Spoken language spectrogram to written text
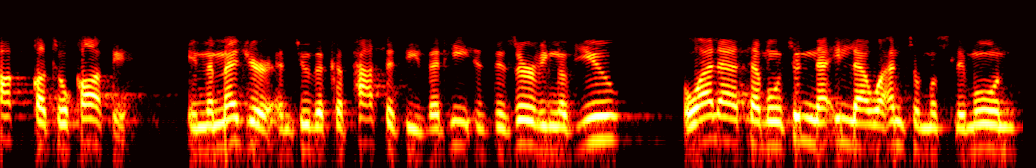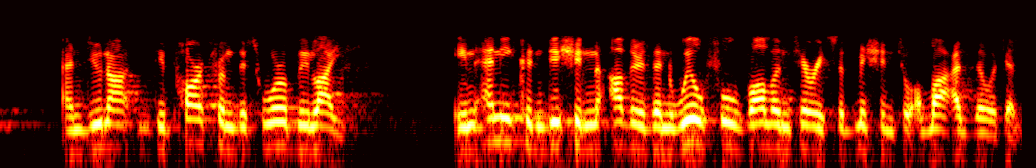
haqqa tuqatih, in the measure and to the capacity that He is deserving of you, وَلَا تَمُوتُنَّ إِلَّا وَأَنْتُمْ مُسْلِمُونَ And do not depart from this worldly life in any condition other than willful, voluntary submission to Allah Azza wa Jal.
